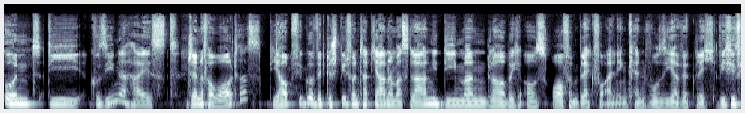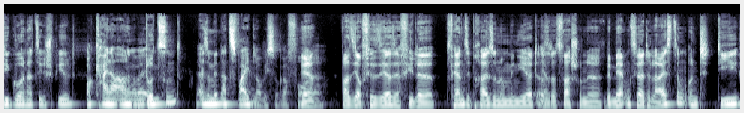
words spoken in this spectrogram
Und die Cousine heißt Jennifer Walters. Die Hauptfigur wird gespielt von Tatjana Maslani, die man, glaube ich, aus Orphan Black vor allen Dingen kennt, wo sie ja wirklich, wie viele Figuren hat sie gespielt? Oh, keine Ahnung, aber. Dutzend? Also mit einer zwei, glaube ich, sogar vorne. Ja war sie auch für sehr, sehr viele Fernsehpreise nominiert. Also ja. das war schon eine bemerkenswerte Leistung und die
